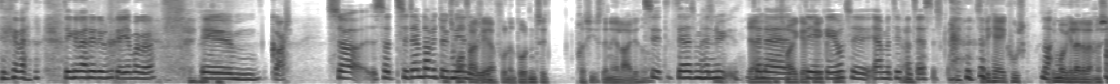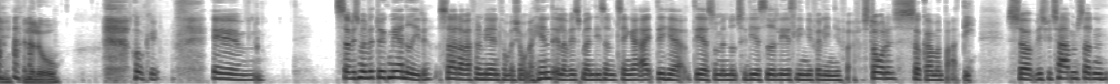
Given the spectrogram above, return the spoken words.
Det kan være, det kan være, det er det, du skal hjem og gøre. Øhm, godt. Så, så til dem, der vil Jeg dykke tror mere ned faktisk, i jeg det. har fundet på den til præcis den her lejlighed. Til, den er simpelthen ny. Ja, den er, jeg tror ikke, jeg det er en gave huske. til... Ja, men det er ja. fantastisk. Så det kan jeg ikke huske. Så Nej. det må vi hellere lade være med at sige, eller love. okay. Øhm, så hvis man vil dykke mere ned i det, så er der i hvert fald mere information at hente, eller hvis man ligesom tænker, ej, det her, det er som man nødt til lige at sidde og læse linje for linje, for at forstå det, så gør man bare det. Så hvis vi tager dem sådan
